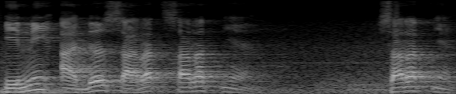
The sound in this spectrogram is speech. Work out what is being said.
Ini ada syarat-syaratnya. Syaratnya.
